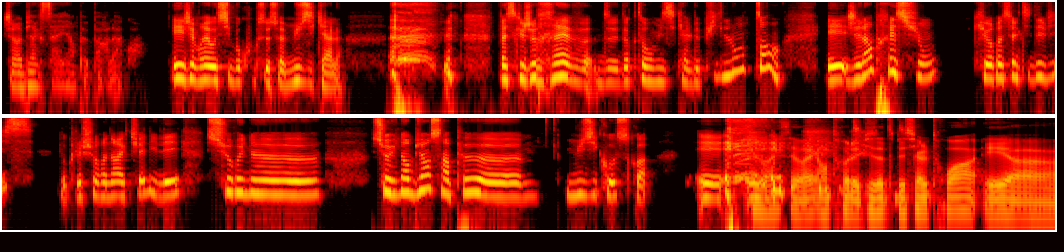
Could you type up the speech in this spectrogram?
J'aimerais bien que ça aille un peu par là, quoi. Et j'aimerais aussi beaucoup que ce soit musical. Parce que je rêve de Doctor Who musical depuis longtemps. Et j'ai l'impression que Russell T. Davis, donc le showrunner actuel, il est sur une, sur une ambiance un peu musicos, quoi. Et... c'est vrai, c'est vrai. Entre l'épisode spécial 3 et, euh,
